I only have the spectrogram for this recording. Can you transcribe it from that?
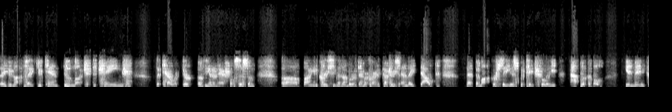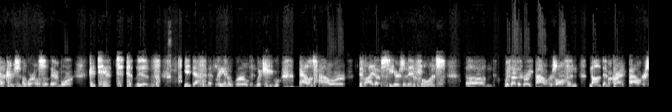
They do not think you can do much to change the character of the international system uh, by increasing the number of democratic countries, and they doubt that democracy is potentially applicable in many countries in the world. So they're more content to live indefinitely in a world in which you balance power, divide up spheres of influence um, with other great powers, often non democratic powers.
